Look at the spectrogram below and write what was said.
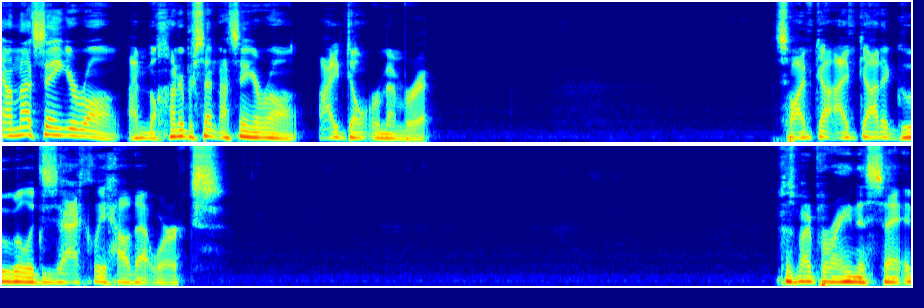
I'm not saying you're wrong. I'm 100% not saying you're wrong. I don't remember it. So I've got, I've got to Google exactly how that works. Because my brain is saying, it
